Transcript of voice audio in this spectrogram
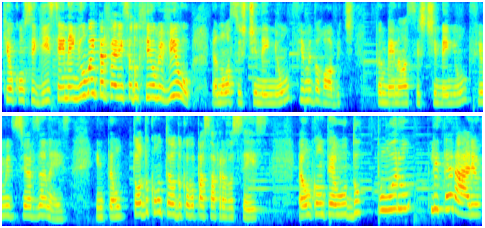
que eu consegui sem nenhuma interferência do filme, viu? Eu não assisti nenhum filme do Hobbit, também não assisti nenhum filme do Senhor dos Anéis. Então, todo o conteúdo que eu vou passar para vocês é um conteúdo puro literário,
